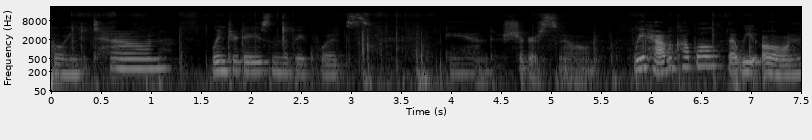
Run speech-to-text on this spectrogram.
Going to Town, Winter Days in the Big Woods, and Sugar Snow. We have a couple that we own,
